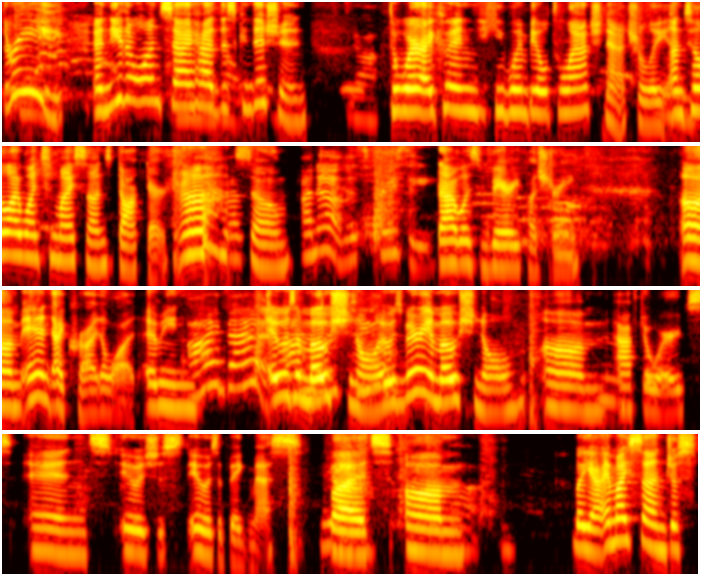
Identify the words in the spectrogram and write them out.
three, and neither one said I had this condition Yeah. to where I couldn't, he wouldn't be able to latch naturally Mm. until I went to my son's doctor. so I know that's crazy. that was very frustrating. Um, and I cried a lot. I mean, I bet it was I emotional. It was very emotional um Mm. afterwards, and it was just it was a big mess. Yeah. But um, but yeah, and my son just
